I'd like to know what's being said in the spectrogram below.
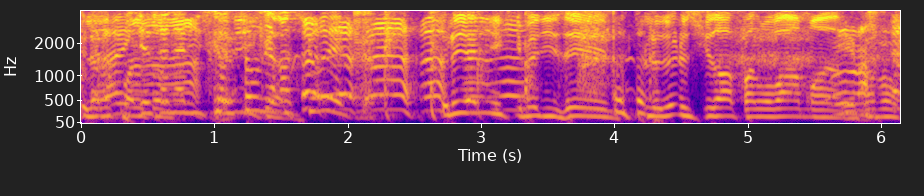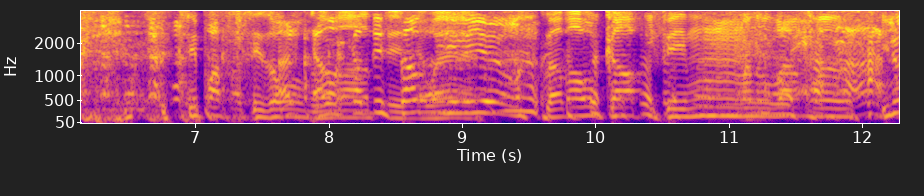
Il pas le des temps. analyses comme ça, on est rassuré. Le Yannick, il me disait, le, le Sudaf en novembre, c'est pas sa saison. Alors qu'en décembre, ouais. il est meilleur. Bah, bah, au Cap, il fait, hum, en novembre. Il le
